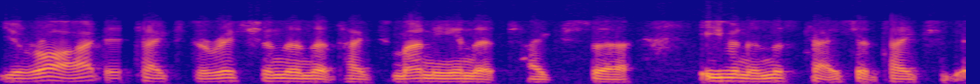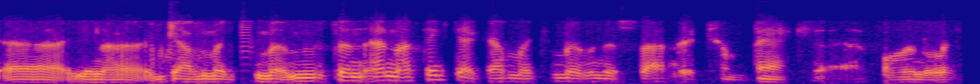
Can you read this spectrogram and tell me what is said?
you're right, it takes direction and it takes money and it takes, uh, even in this case, it takes, uh, you know, government commitments. And, and I think that government commitment is starting to come back uh, finally.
